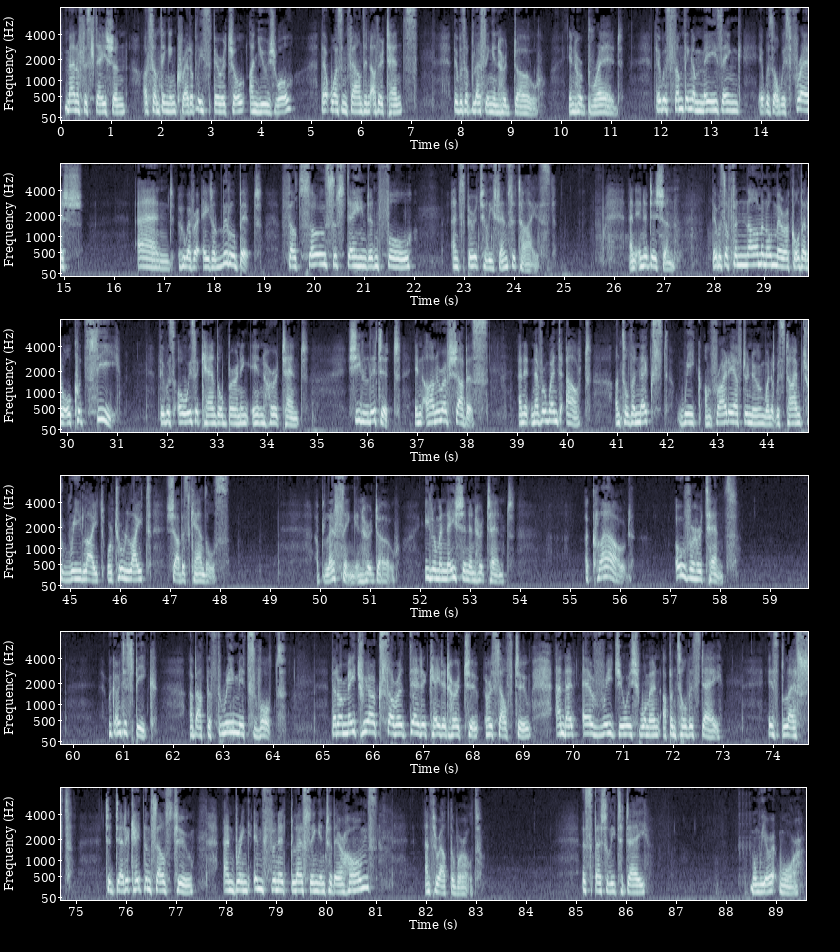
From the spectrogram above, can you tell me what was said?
manifestation of something incredibly spiritual, unusual, that wasn't found in other tents. There was a blessing in her dough, in her bread. There was something amazing. It was always fresh. And whoever ate a little bit felt so sustained and full and spiritually sensitized. And in addition, there was a phenomenal miracle that all could see. There was always a candle burning in her tent. She lit it in honor of Shabbos, and it never went out until the next week on Friday afternoon when it was time to relight or to light Shabbos candles. A blessing in her dough, illumination in her tent, a cloud over her tent. We're going to speak about the three mitzvot that our matriarch Sarah dedicated her to, herself to, and that every Jewish woman up until this day is blessed to dedicate themselves to and bring infinite blessing into their homes and throughout the world. Especially today when we are at war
